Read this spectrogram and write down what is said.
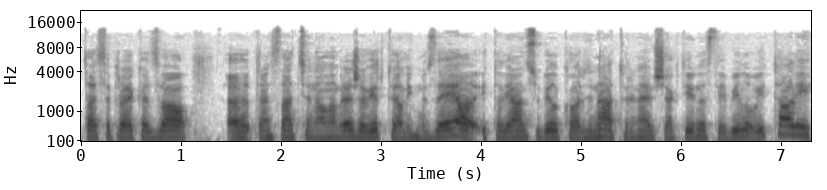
taj se projekat zvao e, transnacionalna mreža virtualnih muzeja. Italijani su bili koordinatori, najviše aktivnosti je bilo u Italiji,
